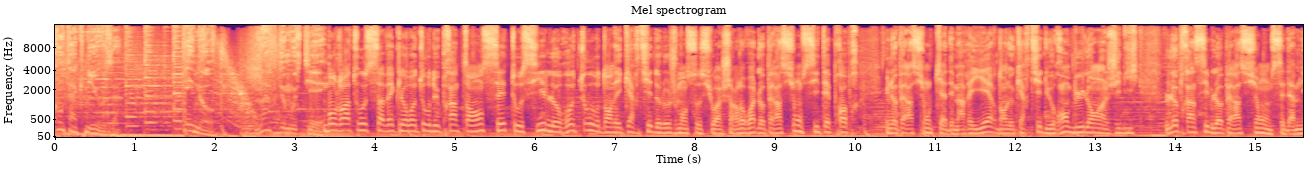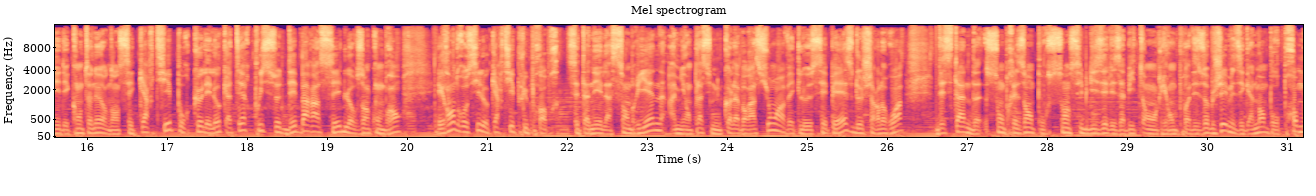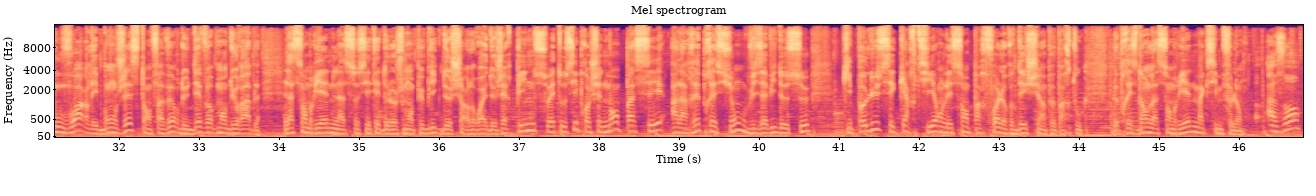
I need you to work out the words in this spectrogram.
Contact News. Eno, de Moustier. Bonjour à tous. Avec le retour du printemps, c'est aussi le retour dans les quartiers de logements sociaux à Charleroi de l'opération Cité Propre. Une opération qui a démarré hier dans le quartier du Rambulan à Gilly. Le principe de l'opération, c'est d'amener des conteneurs dans ces quartiers pour que les locataires puissent se débarrasser de leurs encombrants et rendre aussi le quartier plus propre. Cette année, la Sambrienne a mis en place une collaboration avec le CPS de Charleroi. Des stands sont présents pour sensibiliser les habitants au réemploi des objets, mais également pour promouvoir les bons gestes en faveur du développement durable. La Sambrienne, la société de logement public de Charleroi et de Gerpine, souhaite aussi prochainement passer à la répression vis-à-vis de ceux qui polluent ces quartiers en laissant parfois leurs déchets un peu partout. Le président de la Sambrienne, Maxime Felon. Avant,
